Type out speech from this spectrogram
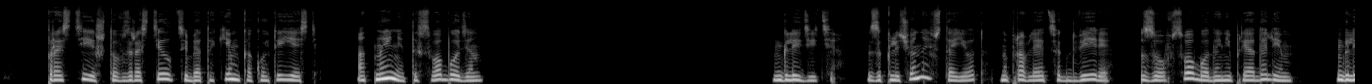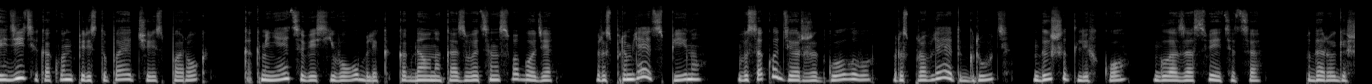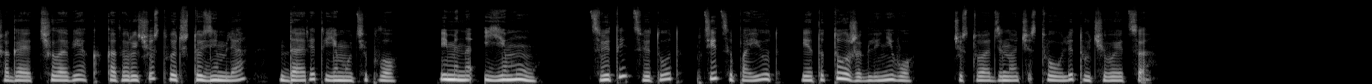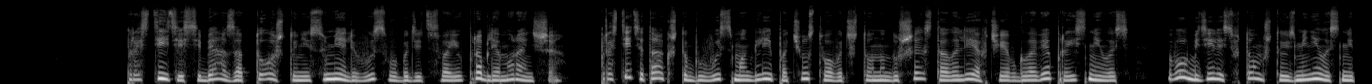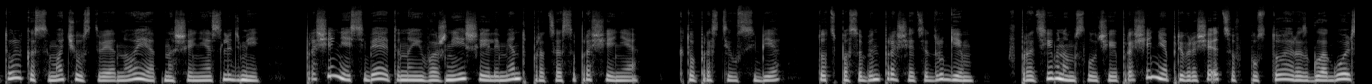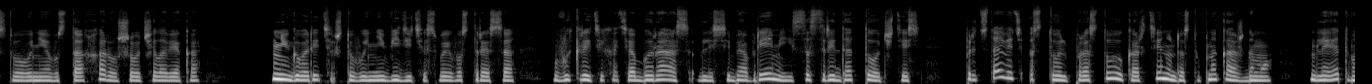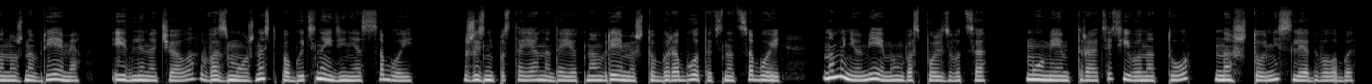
Прости, что взрастил тебя таким, какой ты есть. Отныне ты свободен». Глядите. Заключенный встает, направляется к двери. Зов свободы непреодолим. Глядите, как он переступает через порог, как меняется весь его облик, когда он оказывается на свободе. Распрямляет спину, Высоко держит голову, расправляет грудь, дышит легко, глаза светятся. По дороге шагает человек, который чувствует, что земля дарит ему тепло. Именно ему. Цветы цветут, птицы поют, и это тоже для него. Чувство одиночества улетучивается. Простите себя за то, что не сумели высвободить свою проблему раньше. Простите так, чтобы вы смогли почувствовать, что на душе стало легче и в голове прояснилось. Вы убедились в том, что изменилось не только самочувствие, но и отношения с людьми. Прощение себя — это наиважнейший элемент процесса прощения. Кто простил себе, тот способен прощать и другим. В противном случае прощение превращается в пустое разглагольствование в устах хорошего человека. Не говорите, что вы не видите своего стресса — Выкройте хотя бы раз для себя время и сосредоточьтесь. Представить столь простую картину доступно каждому. Для этого нужно время и для начала возможность побыть наедине с собой. Жизнь постоянно дает нам время, чтобы работать над собой, но мы не умеем им воспользоваться. Мы умеем тратить его на то, на что не следовало бы.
